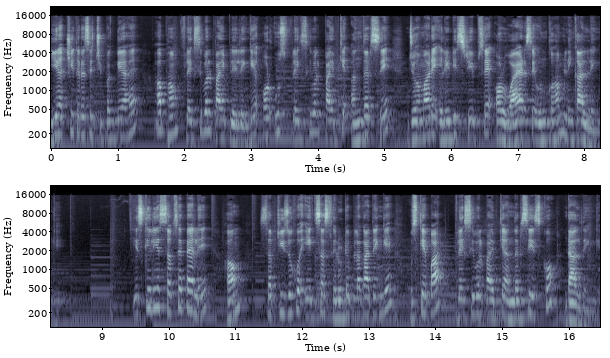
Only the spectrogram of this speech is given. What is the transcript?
ये अच्छी तरह से चिपक गया है। अब हम फ्लेक्सिबल पाइप ले लेंगे और उस फ्लेक्सिबल पाइप के अंदर से जो हमारे एलईडी स्ट्रिप्स है और वायर से उनको हम निकाल लेंगे। इसके लिए सबसे पहले हम सब चीज़ों को एक साथ सेलोटेप लगा देंगे। उसके बाद फ्लेक्सिबल पाइप के अंदर से इसको डाल देंगे।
